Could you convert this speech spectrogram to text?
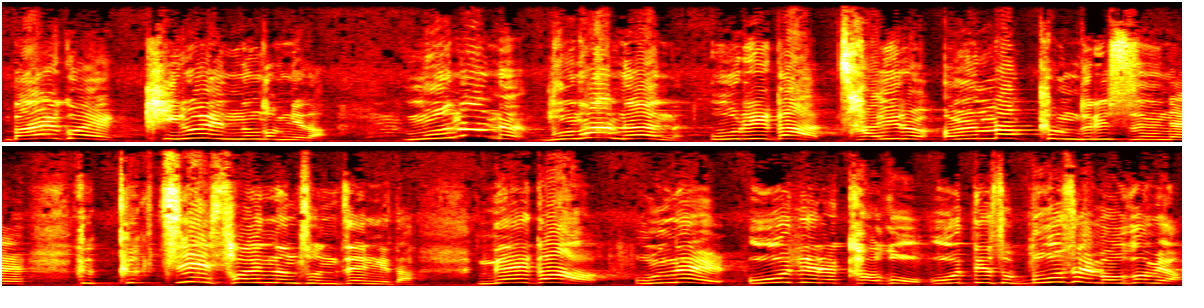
말고의 기로에 있는 겁니다. 문화는 문화는 우리가 자유를 얼만큼 누릴 수 있느냐의 그 극치에 서 있는 존재입니다. 내가 오늘 어디를 가고 어디에서 무엇을 먹으며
